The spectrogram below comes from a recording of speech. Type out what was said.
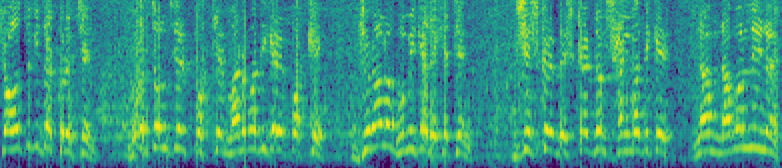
সহযোগিতা করেছেন গণতন্ত্রের পক্ষে মানবাধিকারের পক্ষে জোরালো ভূমিকা রেখেছেন বিশেষ করে বেশ কয়েকজন সাংবাদিকের নাম না বললেই নয়।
